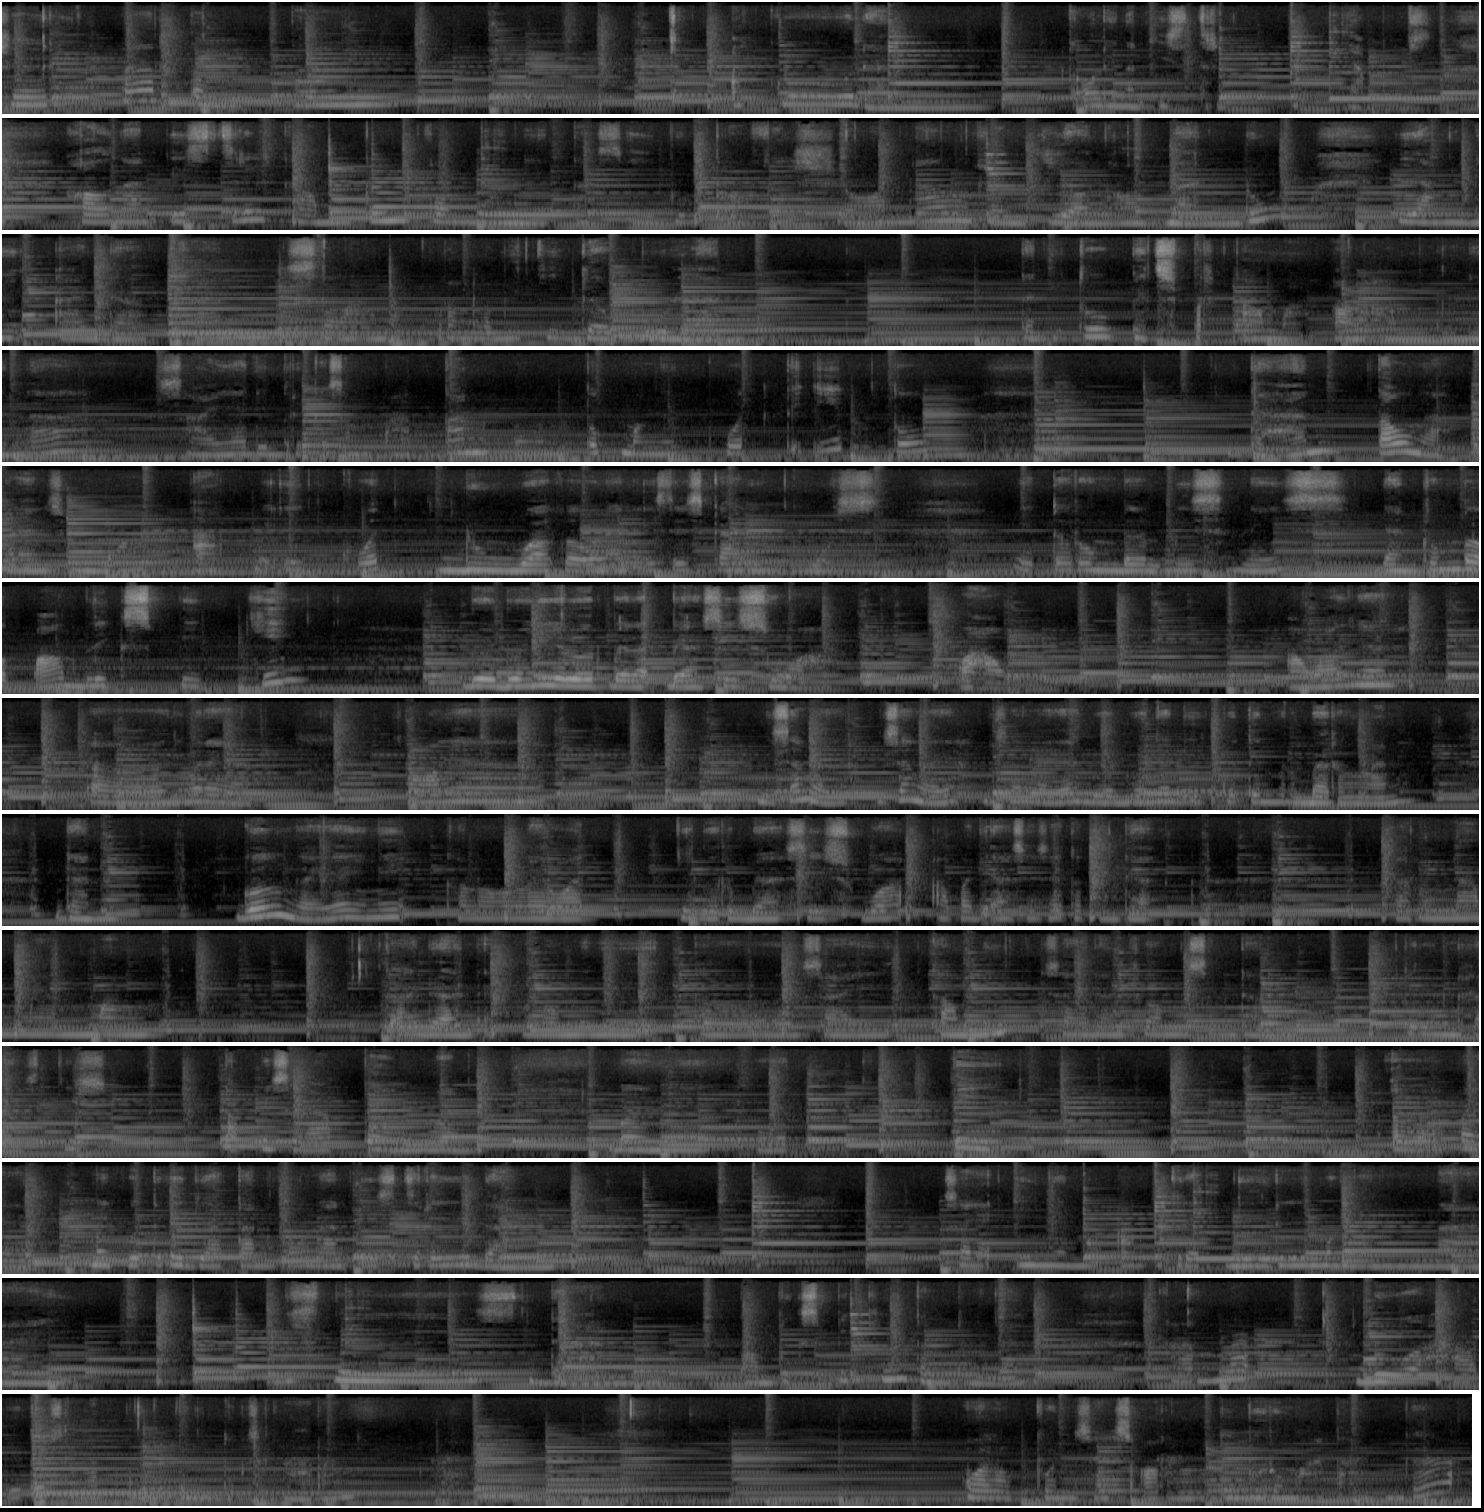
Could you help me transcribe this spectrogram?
cerita tentang aku dan kaulinan istri. Ya bos. Kaulinan istri kampung komunitas ibu profesional regional Bandung yang diadakan selama kurang lebih tiga bulan. Dan itu batch pertama. Alhamdulillah saya diberi kesempatan untuk mengikuti itu. Dan tahu nggak ikut dua kaulinan istri sekaligus. Itu rumble bisnis dan rumble public speaking. Dua-duanya jalur beasiswa. Wow. Awalnya eh, gimana ya? Awalnya bisa nggak ya? Bisa nggak ya? Bisa nggak ya? Dua-duanya diikutin berbarengan. Dan goal nggak ya ini kalau lewat jalur beasiswa apa di ACC atau tidak keadaan ekonomi eh, saya kami saya dan suami sedang turun drastis. Tapi saya pengen mengikuti eh, apa ya mengikuti kegiatan kawan istri dan saya ingin saya seorang ibu rumah tangga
